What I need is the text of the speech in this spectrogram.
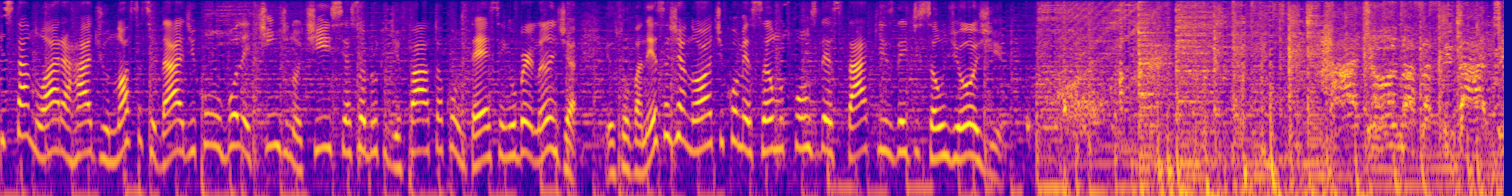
Está no ar a Rádio Nossa Cidade com o boletim de notícias sobre o que de fato acontece em Uberlândia. Eu sou Vanessa Gianotti e começamos com os destaques da edição de hoje. Rádio Nossa Cidade.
